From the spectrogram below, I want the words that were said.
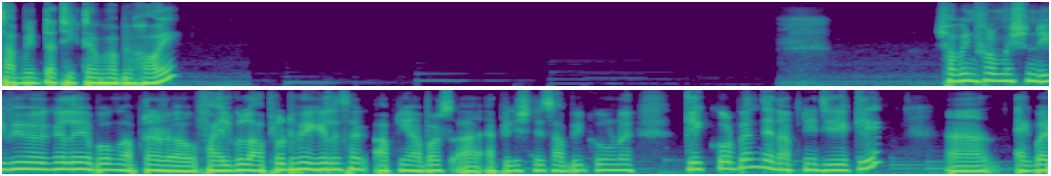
সাবমিটটা ঠিকঠাকভাবে হয়। সব ইনফরমেশন রিভিউ হয়ে গেলে এবং আপনার ফাইলগুলো আপলোড হয়ে গেলে আপনি আবার অ্যাপ্লিকেশনে সাবমিট করুন ক্লিক করবেন দেন আপনি ডিরেক্টলি একবার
